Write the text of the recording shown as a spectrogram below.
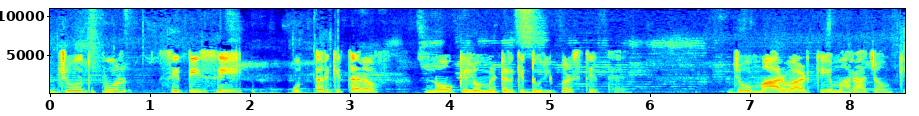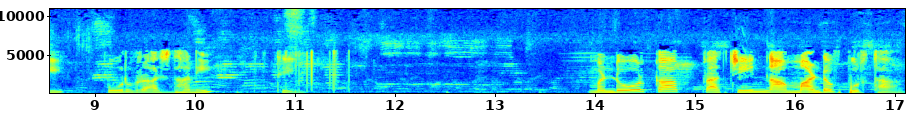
जोधपुर सिटी से उत्तर की तरफ़ 9 किलोमीटर की दूरी पर स्थित है, जो मारवाड़ के महाराजाओं की पूर्व राजधानी थी। मंडोर का प्राचीन नाम मांडवपुर था,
